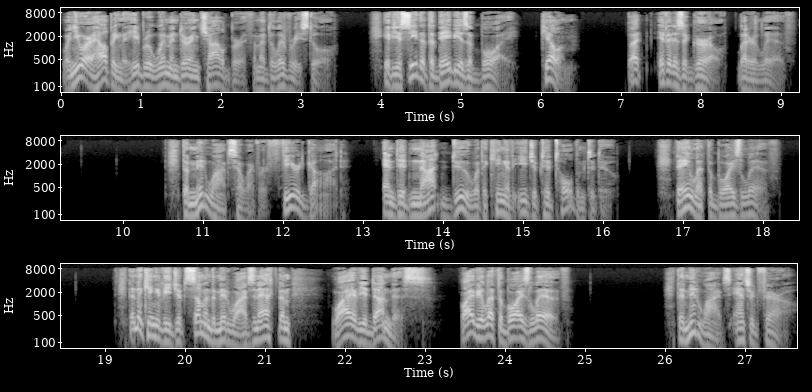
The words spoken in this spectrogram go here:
when you are helping the hebrew women during childbirth on the delivery stool if you see that the baby is a boy kill him. But if it is a girl let her live. The midwives however feared god and did not do what the king of egypt had told them to do. They let the boys live then the king of egypt summoned the midwives and asked them why have you done this? Why have you let the boys live? The midwives answered pharaoh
